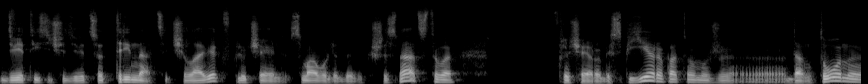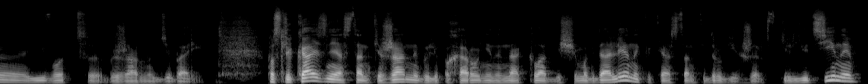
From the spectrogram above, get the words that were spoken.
2913 человек, включая самого Людовика XVI, включая Робеспьера потом уже, э, Д'Антона и вот Жанну Дюбари. После казни останки Жанны были похоронены на кладбище Магдалены, как и останки других жертв гильотины,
